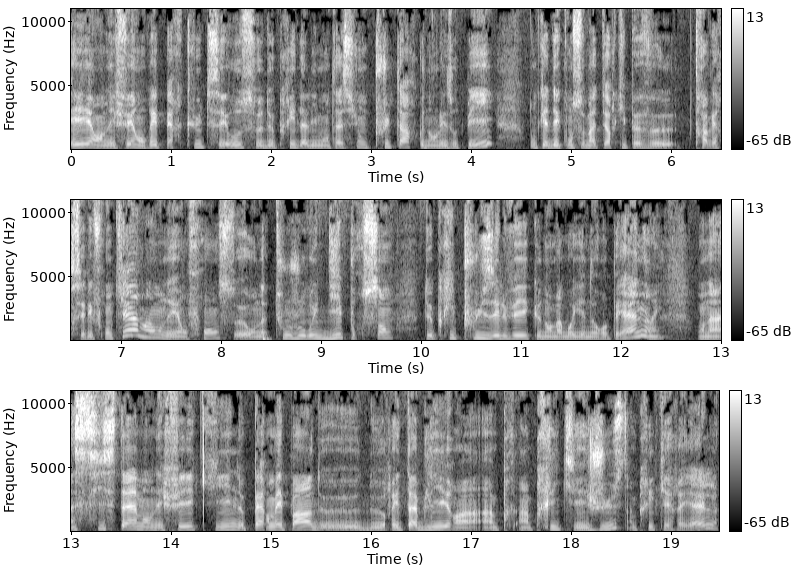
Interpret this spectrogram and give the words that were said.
et en effet, on répercute ces hausses de prix de l'alimentation plus tard que dans les autres pays. Donc il y a des consommateurs qui peuvent euh, traverser les frontières. Hein. On est en France, euh, on a toujours eu 10% de prix plus élevés que dans la moyenne européenne. On a un système, en effet, qui ne permet pas de, rétablir un, prix qui est juste, un prix qui est réel.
